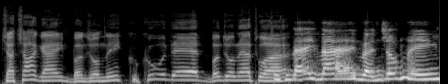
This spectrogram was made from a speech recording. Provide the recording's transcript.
Ciao, ciao, gang. Bonne journée. Coucou, Odette. Bonne journée à toi. Bye, bye. Bonne journée.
